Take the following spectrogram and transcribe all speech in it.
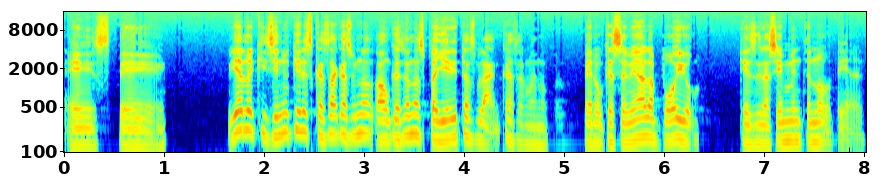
este... Fíjate que si no quieres casacas, aunque sean unas playeritas blancas, hermano, pero que se vea el apoyo, que desgraciadamente no lo tienen.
